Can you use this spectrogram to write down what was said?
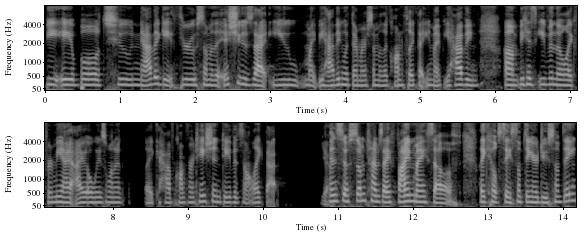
be able to navigate through some of the issues that you might be having with them or some of the conflict that you might be having. Um, because even though, like, for me, I, I always want to like have confrontation, David's not like that. Yeah. And so sometimes I find myself like he'll say something or do something,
